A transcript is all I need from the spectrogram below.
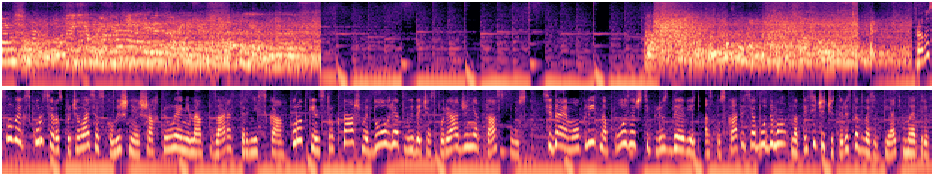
Даньшина. Промислова екскурсія розпочалася з колишньої шахти Леніна, зараз Тернівська. Короткий інструктаж, медогляд, видача спорядження та спуск. Сідаємо у кліт на позначці плюс 9, а спускатися будемо на 1425 метрів.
